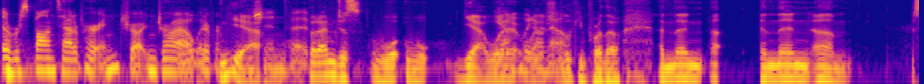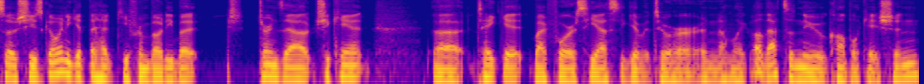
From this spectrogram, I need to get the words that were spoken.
a response out of her and draw and draw out whatever yeah, but, but I'm just w- w- yeah. What, Yeah, what is don't she looking for though? And then uh, and then um, so she's going to get the head key from Bode, but sh- turns out she can't uh, take it by force. He has to give it to her, and I'm like, oh, that's a new complication.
